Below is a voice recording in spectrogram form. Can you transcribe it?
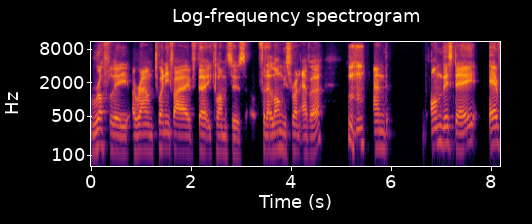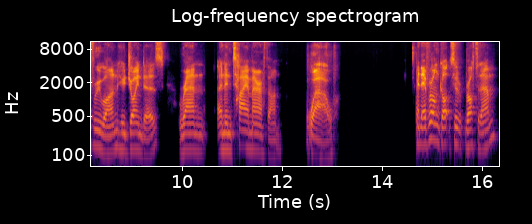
roughly around 25, 30 kilometers for their longest run ever. hmm And on this day, everyone who joined us ran an entire marathon. wow. And everyone got to Rotterdam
